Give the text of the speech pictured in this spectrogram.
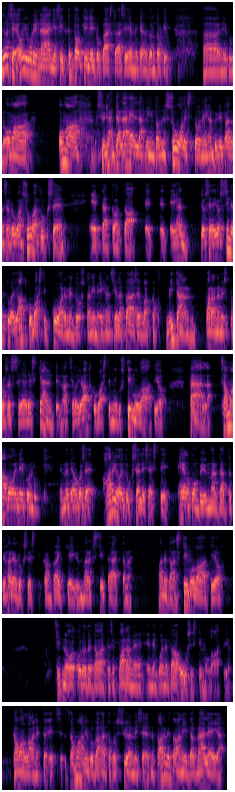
No se on juuri näin, ja sitten toki niin kuin päästään siihen, mikä nyt on toki ää, niin kuin omaa, omaa sydäntä lähellä, niin tuonne suolistoon ja ihan ylipäätänsä ruoan sulatukseen, että tota, et, et, eihän jos, ei, jos sinne tulee jatkuvasti kuormitusta, niin eihän siellä pääse vaikka mitään paranemisprosesseja edes kääntymään. Että siellä on jatkuvasti niin kuin stimulaatio päällä. Samaa voi, niin kuin, en tiedä onko se harjoituksellisesti helpompi ymmärtää, toki harjoituksellisestikaan kaikki ei ymmärrä sitä, että me annetaan stimulaatio, sitten me odotetaan, että se paranee ennen kuin annetaan uusi stimulaatio. Tavallaan, että, että samaa niin kuin vähän tuohon syömiseen, että me tarvitaan niitä välejä,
